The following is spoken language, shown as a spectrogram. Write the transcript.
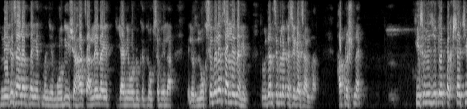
नेते चालत नाहीत म्हणजे मोदी शहा चालले नाहीत या निवडणुकीत लोकसभेला. लोकसभेला चालले नाहीत. विधानसभेला कसे काय चालणार? हा प्रश्न आहे. ही सगळी जी काही पक्षाची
